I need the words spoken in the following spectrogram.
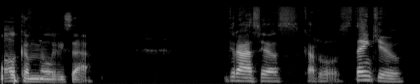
Welcome, Melissa. Gracias, Carlos. Thank you.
